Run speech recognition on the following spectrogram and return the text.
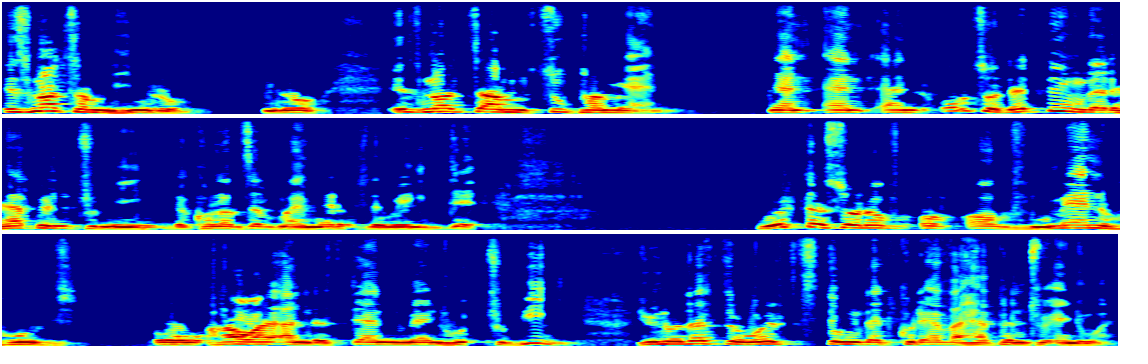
is not some hero, you know, it's not some Superman. And and and also that thing that happened to me, the collapse of my marriage, the way it did, with the sort of, of, of manhood or how I understand manhood to be. You know, that's the worst thing that could ever happen to anyone.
